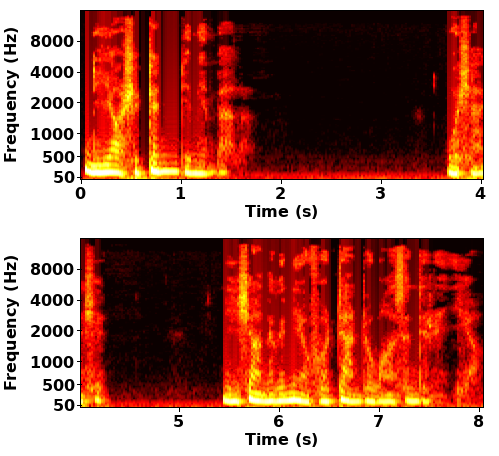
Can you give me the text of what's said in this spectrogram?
你要是真的明白了，我相信你像那个念佛站着往生的人一样，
